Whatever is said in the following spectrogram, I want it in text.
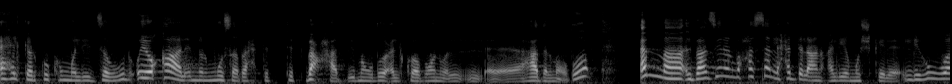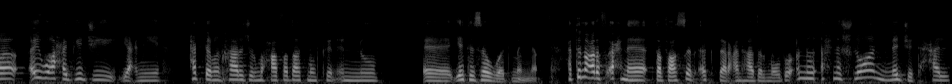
أهل كركوك هم اللي يتزوون ويقال إنه الموصل راح تت- تتبعها بموضوع الكوبون وهذا الموضوع. اما البنزين المحسن لحد الآن عليه مشكلة اللي هو أي واحد يجي يعني حتى من خارج المحافظات ممكن إنه آه، يتزود منه. حتى نعرف إحنا تفاصيل أكثر عن هذا الموضوع إنه إحنا شلون نجد حل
